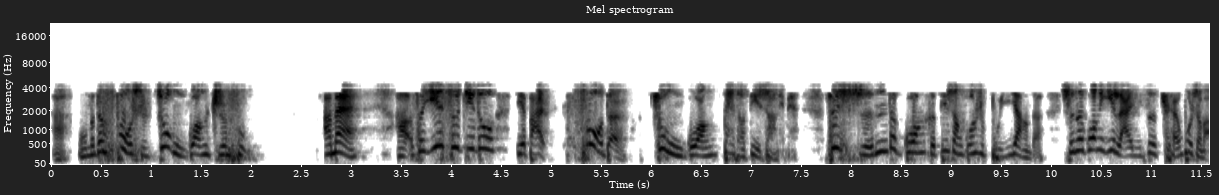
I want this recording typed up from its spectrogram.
啊。我们的父是众光之父，阿妹，好，所以耶稣基督也把父的。重光带到地上里面，所以神的光和地上光是不一样的。神的光一来，你这全部什么，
